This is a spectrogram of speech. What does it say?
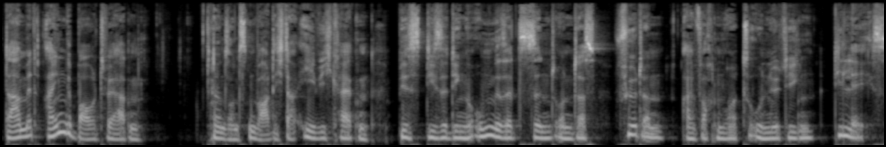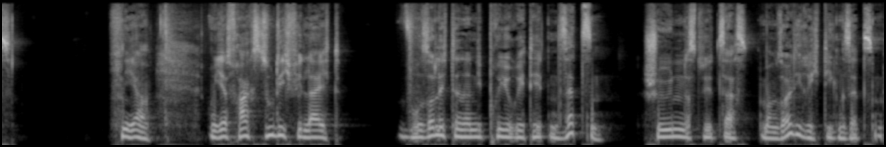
damit eingebaut werden. Ansonsten warte ich da Ewigkeiten, bis diese Dinge umgesetzt sind und das führt dann einfach nur zu unnötigen Delays. Ja, und jetzt fragst du dich vielleicht, wo soll ich denn dann die Prioritäten setzen? Schön, dass du jetzt sagst, man soll die richtigen setzen.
